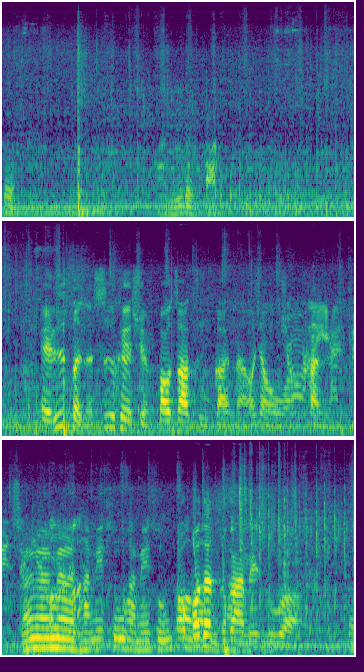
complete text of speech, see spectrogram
克。啊，你等发。哎、日本的是不是可以选爆炸竹竿呐、啊？我想我玩看了。没有没有没有，还没输，还没输。哦，爆炸竹竿还没输啊？对，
